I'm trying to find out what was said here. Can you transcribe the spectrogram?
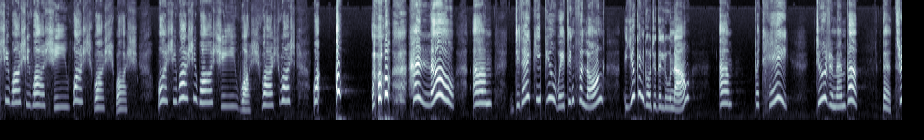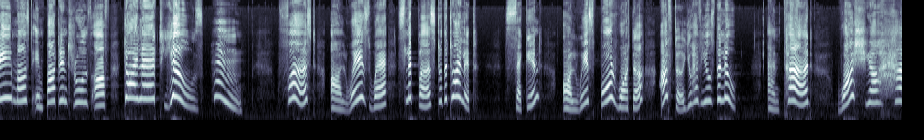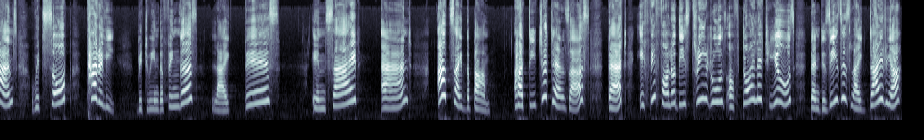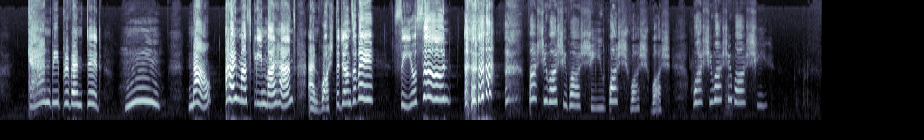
washy, washy, washy, wash, wash, wash. Washy, washy, washy, wash, wash, wash. Wa- oh! Hello! Um, did I keep you waiting for long? You can go to the loo now. Um, but hey, do remember the three most important rules of toilet use. Hmm. First, always wear slippers to the toilet. Second, always pour water after you have used the loo. And third, wash your hands with soap thoroughly between the fingers like this, inside and outside the palm. Our teacher tells us that if we follow these three rules of toilet use, then diseases like diarrhea can be prevented. Hmm. Now, my hands and wash the germs away. See you soon. washy, washy, washy, wash, wash, wash. Washy, washy, washy.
